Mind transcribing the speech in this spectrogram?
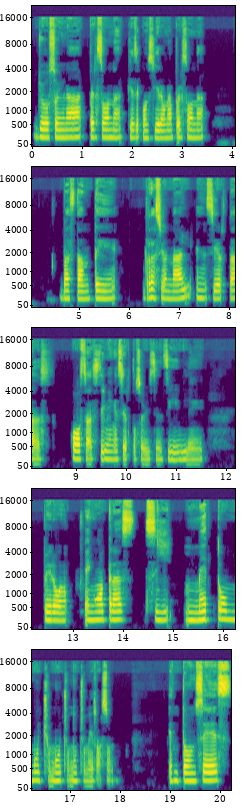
Yo soy una persona que se considera una persona bastante racional en ciertas cosas, si bien es cierto soy sensible, pero en otras sí meto mucho, mucho, mucho mi razón. Entonces,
